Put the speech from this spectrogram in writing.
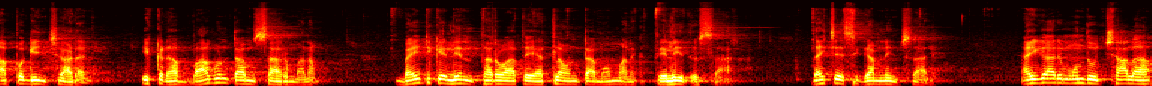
అప్పగించాడని. ఇక్కడ బాగుంటాం సార్ మనం. బయటికి వెళ్ళిన తర్వాత ఎట్లా ఉంటామో మనకు తెలియదు సార్. దయచేసి గమనించాలి. అయ్యగారి ముందు చాలా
